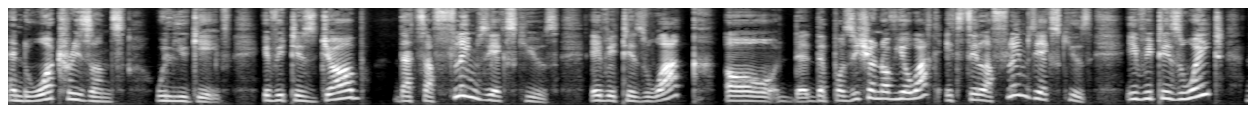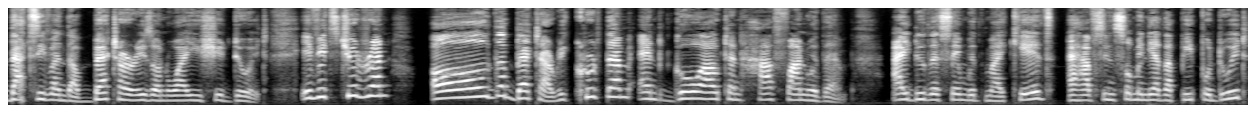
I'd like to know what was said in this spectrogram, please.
And what reasons will you give? If it is job, that's a flimsy excuse. If it is work or the, the, position of your work, it's still a flimsy excuse. If it is weight, that's even the better reason why you should do it. If it's children, all the better. Recruit them and go out and have fun with them. I do the same with my kids. I have seen so many other people do it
